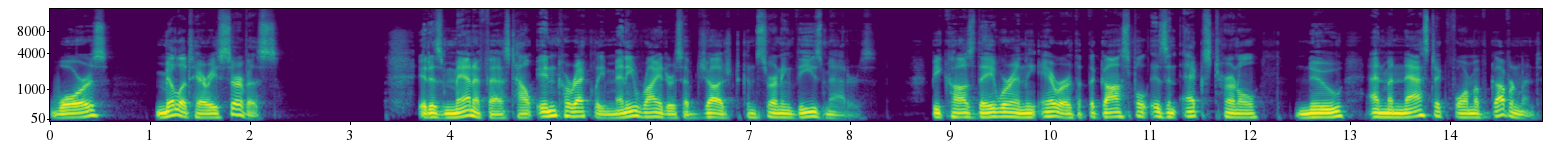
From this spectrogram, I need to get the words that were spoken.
wars, military service. It is manifest how incorrectly many writers have judged concerning these matters, because they were in the error that the gospel is an external, new, and monastic form of government,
